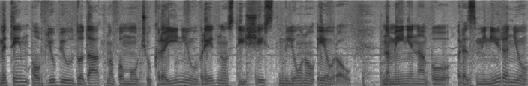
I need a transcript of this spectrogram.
medtem obljubil dodatno pomoč Ukrajini v vrednosti 6 milijonov evrov. Namenjena bo razminiranju,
